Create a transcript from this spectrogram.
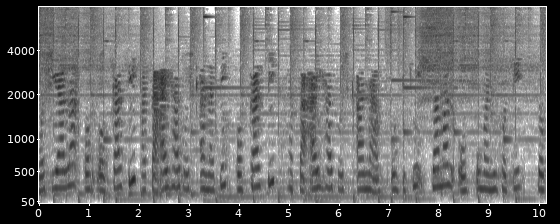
washiala of okaltik hata ayhas washkanatik okaltik hata ayhas washkana ultiki samal of umanikotik sok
